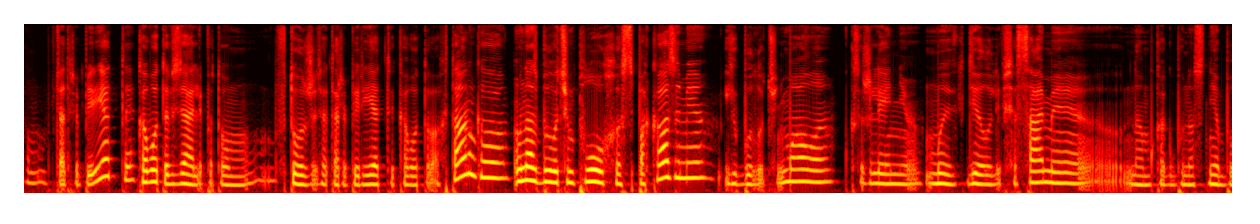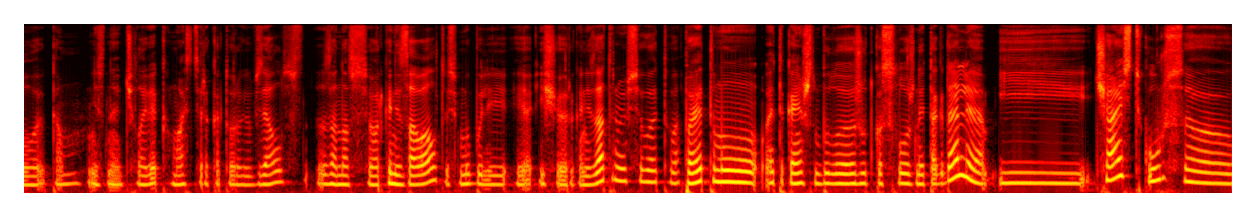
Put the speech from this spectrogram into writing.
там, в театре оперетты. Кого-то взяли потом в тот же театр оперетты, кого-то в Ахтангово. У нас было очень плохо с показами, их было очень мало, к сожалению. Мы их делали все сами, нам как бы у нас не было там, не знаю, человека, мастера, который взял за нас все организовал, то есть мы были еще и организаторами всего этого. Поэтому это, конечно, было жутко сложно и так далее. И часть курса,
